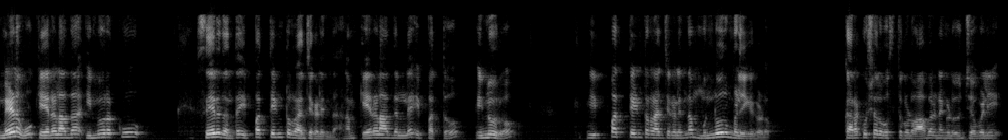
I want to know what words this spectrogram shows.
ಮೇಳವು ಕೇರಳದ ಇನ್ನೂರಕ್ಕೂ ಸೇರಿದಂತೆ ಇಪ್ಪತ್ತೆಂಟು ರಾಜ್ಯಗಳಿಂದ ನಮ್ಮ ಕೇರಳದಲ್ಲೇ ಇಪ್ಪತ್ತು, ಇನ್ನೂರು, ಇಪ್ಪತ್ತೆಂಟು ರಾಜ್ಯಗಳಿಂದ ಮುನ್ನೂರು ಮಳಿಗೆಗಳು, ಕರಕುಶಲ ವಸ್ತುಗಳು, ಆಭರಣಗಳು, ಜವಳಿ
